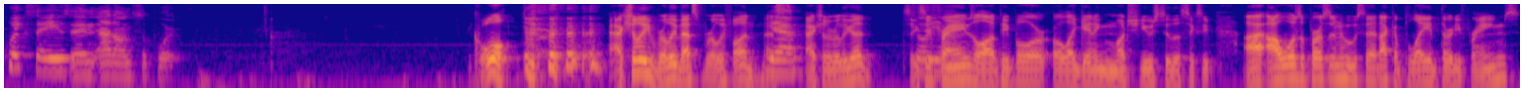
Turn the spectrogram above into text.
quick saves, and add-on support. Cool. Actually, really, that's really fun. That's Yeah. actually really good. 60 yeah. frames. A lot of people are, are like getting much used to the 60. I, I was a person who said I could play in 30 frames,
